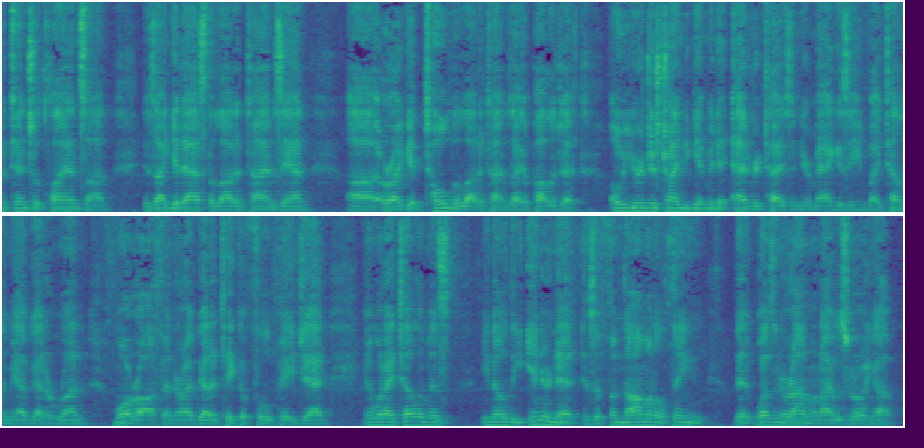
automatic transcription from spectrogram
potential clients on is I get asked a lot of times and uh, or I get told a lot of times. I apologize. Oh, you're just trying to get me to advertise in your magazine by telling me I've got to run more often or I've got to take a full page ad. And what I tell them is, you know, the internet is a phenomenal thing that wasn't around when I was growing up.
